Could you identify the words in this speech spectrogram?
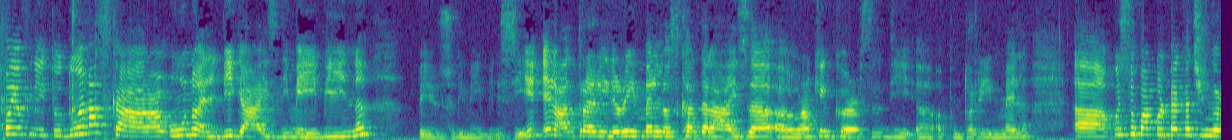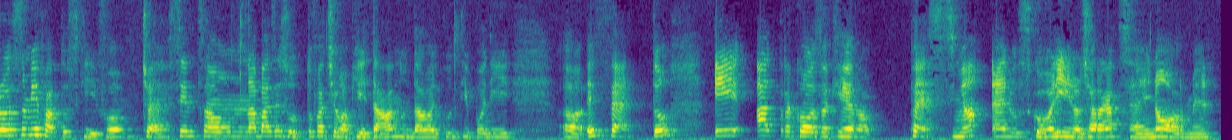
Poi ho finito due mascara, uno è il Big Eyes di Maybelline, penso di Maybelline, sì, e l'altro è il Rimmel, lo Scandalize uh, Rocking Curse di uh, appunto Rimmel. Uh, questo qua col packaging rosso mi ha fatto schifo, cioè senza una base sotto faceva pietà, non dava alcun tipo di uh, effetto e altra cosa che era pessima è lo scovolino, cioè ragazzi è enorme,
